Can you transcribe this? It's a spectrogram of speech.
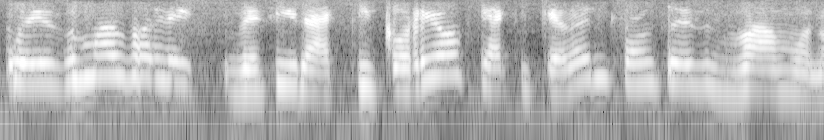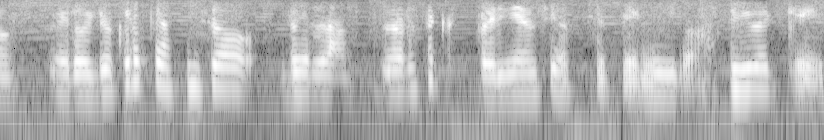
pues más vale decir aquí corrió que aquí quedó, entonces vámonos. Pero yo creo que así son de las peores experiencias que he tenido, así de que,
